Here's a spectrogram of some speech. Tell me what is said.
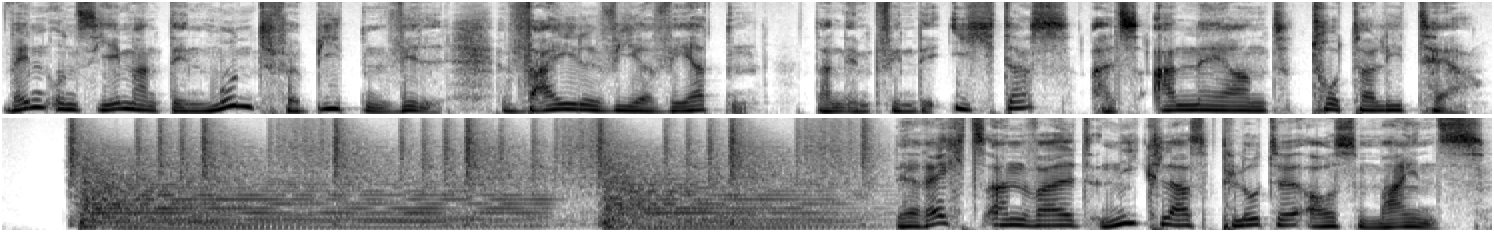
Wenn uns jemand den Mund verbieten will, weil wir werten, dann empfinde ich das als annähernd totalitär. Der Rechtsanwalt Niklas Plutte aus Mainz,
